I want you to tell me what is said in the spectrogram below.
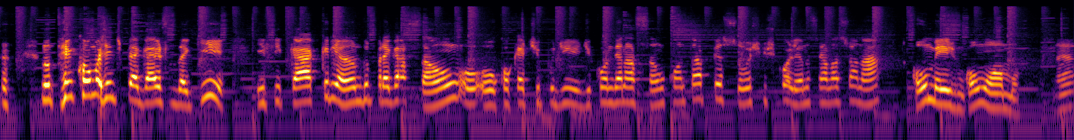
não tem como a gente pegar isso daqui e ficar criando pregação ou, ou qualquer tipo de, de, condenação contra pessoas que escolheram se relacionar com o mesmo, com o homo. Né?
